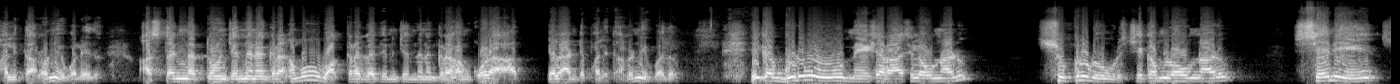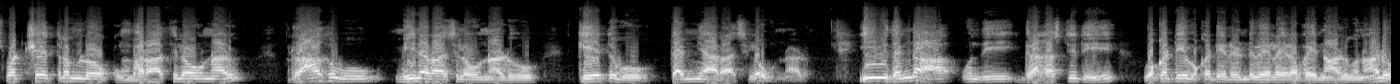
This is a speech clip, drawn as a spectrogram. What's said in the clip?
ఫలితాలను ఇవ్వలేదు. అస్తంగత్వం చెందిన గ్రహము వక్రగతిని చెందిన గ్రహం కూడా ఎలాంటి ఫలితాలను ఇవ్వదు. ఇక గురువు మేషరాశిలో ఉన్నాడు శుక్రుడు వృశ్చికంలో ఉన్నాడు శని స్వక్షేత్రంలో కుంభరాశిలో ఉన్నాడు రాహువు మీనరాశిలో ఉన్నాడు కేతువు కన్యారాశిలో ఉన్నాడు. ఈ విధంగా ఉంది గ్రహస్థితి. ఒకటి ఒకటి రెండు వేల ఇరవై నాలుగు నాడు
